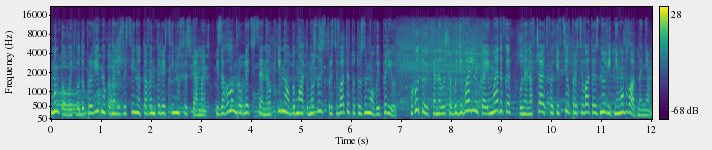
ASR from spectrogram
монтовують водопровідну, каналізаційну та вентиляційну системи. І загалом роблять все необхідне, аби мати можливість працювати тут у зимовий період. Готуються не лише будівельники, а й медики. Вони навчають фахівців працювати з новітнім обладнанням.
